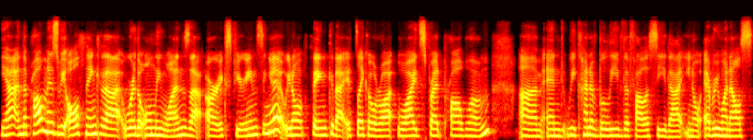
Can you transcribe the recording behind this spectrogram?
yeah. And the problem is, we all think that we're the only ones that are experiencing it. We don't think that it's like a widespread problem. Um, and we kind of believe the fallacy that, you know, everyone else,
